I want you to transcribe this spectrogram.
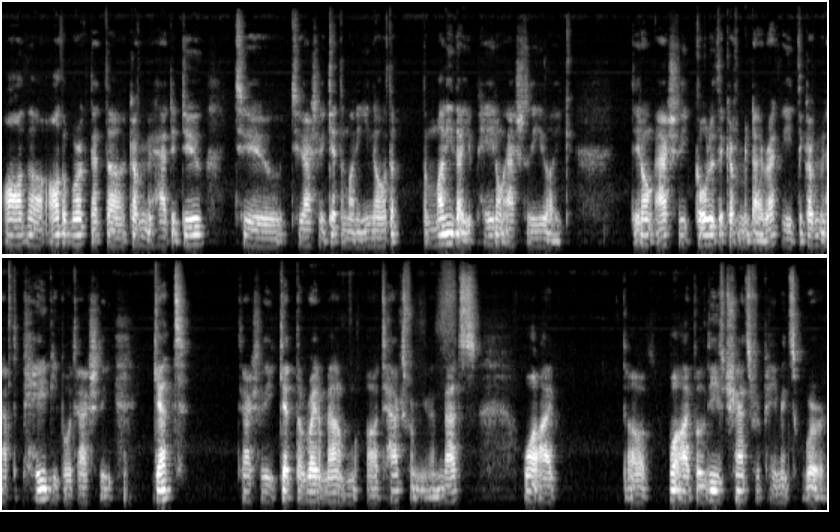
all the all the work that the government had to do to to actually get the money. You know the the money that you pay don't actually like they don't actually go to the government directly. The government have to pay people to actually get to actually get the right amount of uh, tax from you. And that's what I uh, what I believe transfer payments were,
